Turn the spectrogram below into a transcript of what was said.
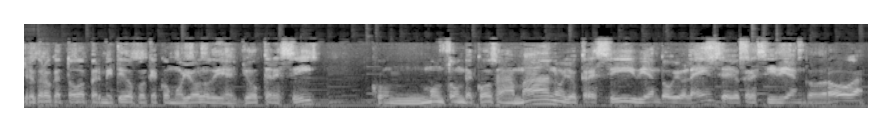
yo creo que todo es permitido porque como yo lo dije, yo crecí con un montón de cosas a mano, yo crecí viendo violencia, yo crecí viendo droga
